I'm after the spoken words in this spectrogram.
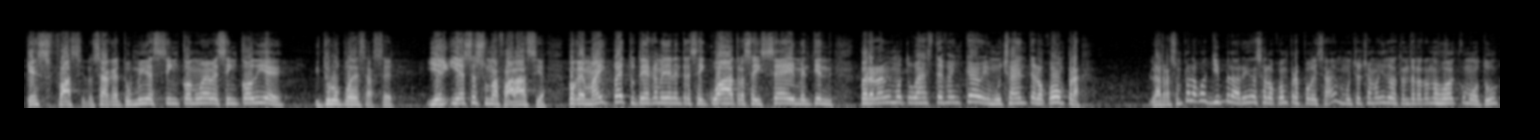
que es fácil. O sea, que tú mides 5'9, 5'10 y tú lo puedes hacer. Y, y eso es una falacia. Porque Mike Pett, tú tienes que medir entre 6'4, 6'6, ¿me entiendes? Pero ahora mismo tú ves a Stephen Curry y mucha gente lo compra. La razón por la cual Jim Belarino se lo compra es porque, ¿sabes? Muchos chamaquitos están tratando de jugar como tú.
